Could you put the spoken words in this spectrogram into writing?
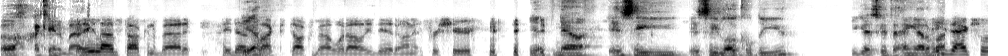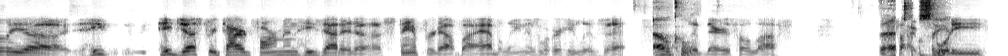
Oh, I can't but he loves talking about it. He does Yeah. like to talk about what all he did on it for sure. Yeah. Now, is he is he local to you? You guys get to hang out a bunch? he's actually uh he he just retired farming. He's out at uh Stanford out by Abilene is where he lives at. Oh, cool. Lived there his whole life. That's like cool. So you- 40,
